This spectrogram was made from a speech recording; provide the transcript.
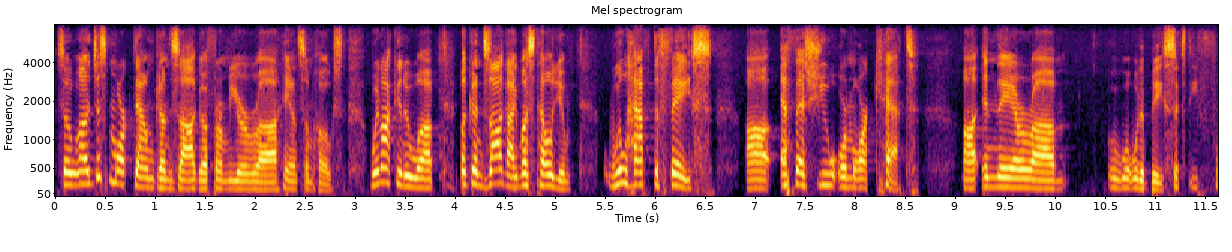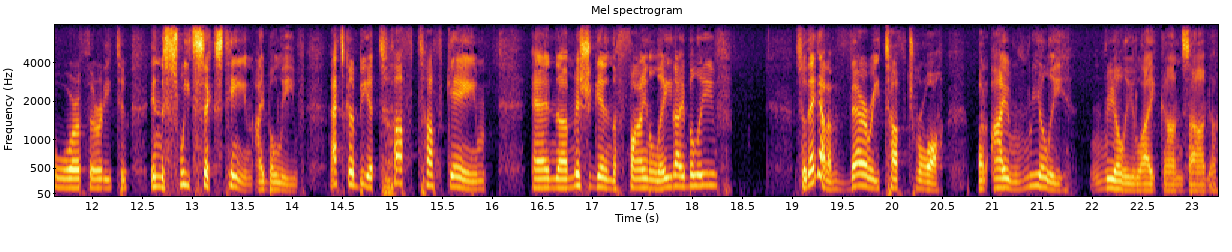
So uh, just mark down Gonzaga from your uh, handsome host. We're not going to, uh, but Gonzaga, I must tell you, will have to face uh, FSU or Marquette uh, in their, um, what would it be, 64 32, in the Sweet 16, I believe. That's going to be a tough, tough game. And uh, Michigan in the Final Eight, I believe. So they got a very tough draw, but I really, really like Gonzaga.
